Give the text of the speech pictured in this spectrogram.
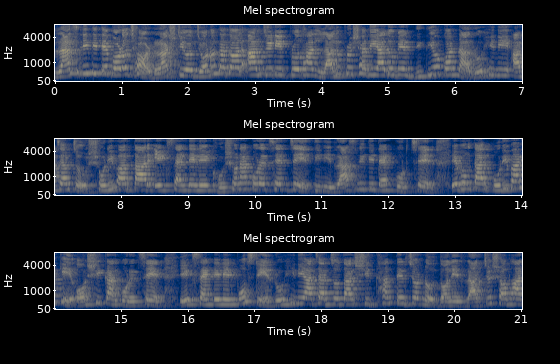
রাজনীতিতে বড় ঝড়। রাষ্ট্রীয় জনতা দল আরজেডির প্রধান লালু প্রসাদ যাদবের দ্বিতীয় কন্যা রোহিণী আচার্য শনিবার তার এক স্যান্ডেলে ঘোষণা করেছেন যে তিনি রাজনীতি ত্যাগ করছেন এবং তার পরিবারকে অস্বীকার করেছেন। এক স্যান্ডেলের পোস্টে রোহিণী আচার্য তার সিদ্ধান্তের জন্য দলের রাজ্যসভার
